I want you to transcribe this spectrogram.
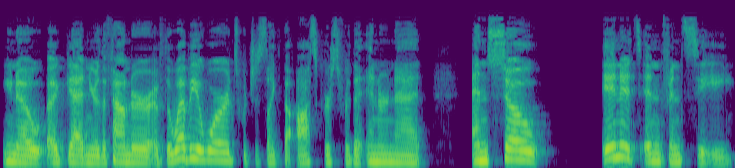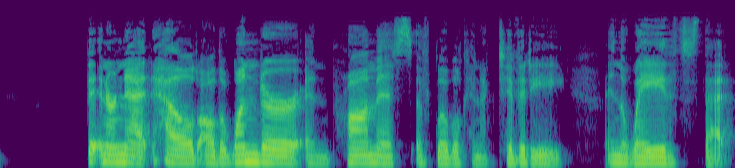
you know, again, you're the founder of the Webby Awards, which is like the Oscars for the internet. And so in its infancy, the internet held all the wonder and promise of global connectivity in the ways that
